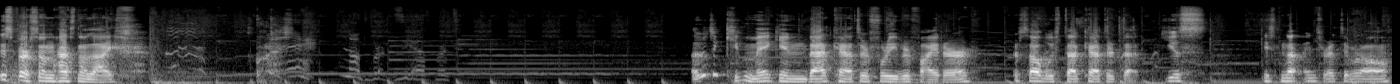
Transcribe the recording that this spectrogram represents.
This person has no life. Why do they keep making bad character for every fighter? There's always that character that just is not interactive at all.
